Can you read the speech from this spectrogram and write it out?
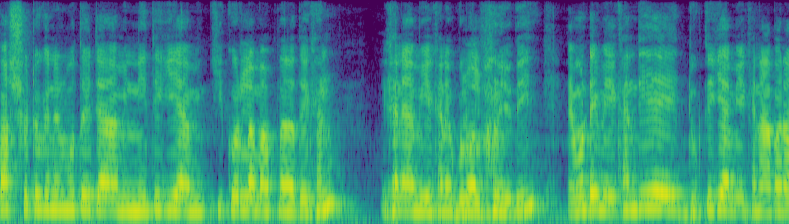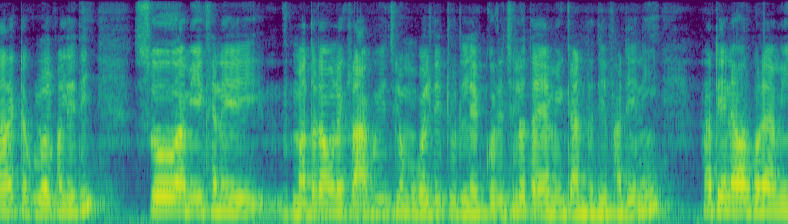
পাঁচশো টোকেনের মতো এটা আমি নিতে গিয়ে আমি কি করলাম আপনারা দেখেন। এখানে আমি এখানে গ্লোয়াল ফালিয়ে দিই। এমন টাইমে এখান দিয়ে ঢুকতে গিয়ে আমি এখানে আবার আরেকটা গ্লোয়াল ফালিয়ে দিই। সো আমি এখানে মাথাটা অনেক রাগ হয়েছিল মোবাইলটা একটু ল্যাগ করেছিল, তাই আমি গানটা দিয়ে ফাটিয়ে নিই। ফাটিয়ে নেওয়ার পরে আমি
